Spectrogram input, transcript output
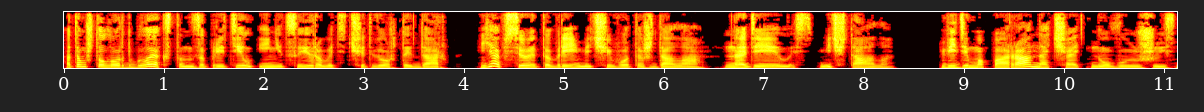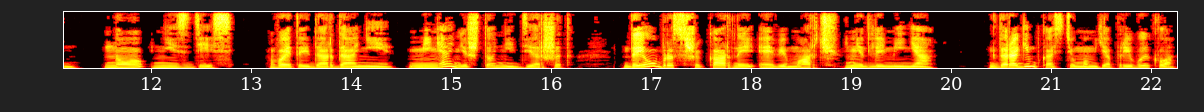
о том, что лорд Блэкстон запретил инициировать четвертый дар. Я все это время чего-то ждала, надеялась, мечтала. Видимо, пора начать новую жизнь. Но не здесь. В этой Дардании меня ничто не держит. Да и образ шикарной Эви Марч не для меня. К дорогим костюмам я привыкла,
